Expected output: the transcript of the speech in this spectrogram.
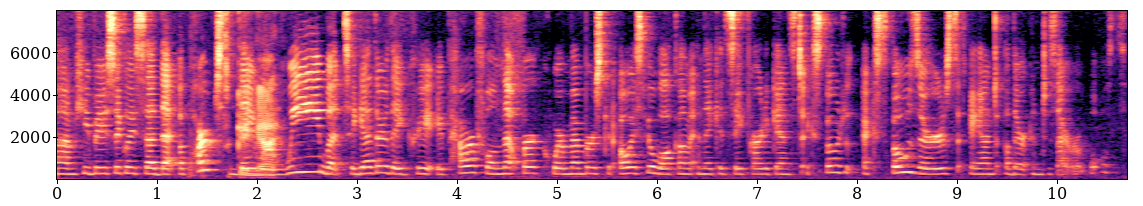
Um, he basically said that apart they guy. were we, but together they create a powerful network where members could always feel welcome and they could safeguard against expo- exposers and other undesirables.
